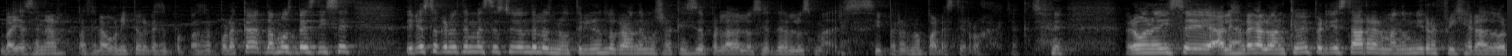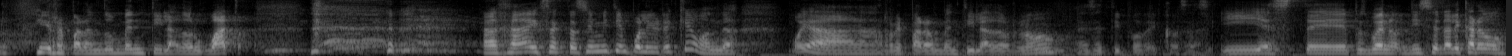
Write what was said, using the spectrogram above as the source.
Vaya a cenar, pásela bonito, gracias por pasar por acá. Damos ves, dice, dirías que el tema de este estudio donde los neutrinos lograron demostrar que se super la velocidad de la luz madres. Sí, pero no para este roja. Pero bueno, dice Alejandra Galván, que me perdí, estaba rearmando mi refrigerador y reparando un ventilador. What? Ajá, exacto. Así en mi tiempo libre, ¿qué onda? Voy a reparar un ventilador, ¿no? Ese tipo de cosas. Y este, pues bueno, dice, dale caro,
